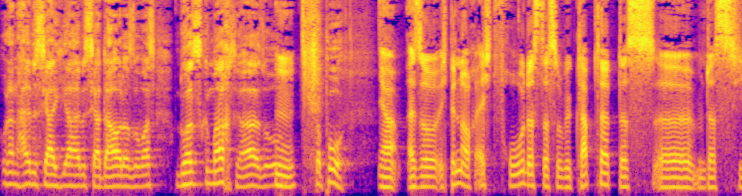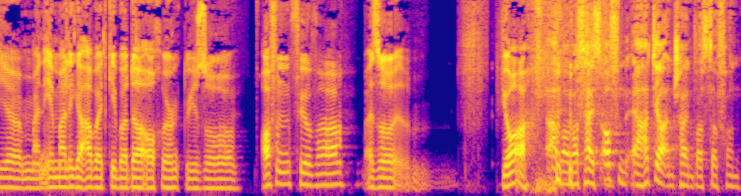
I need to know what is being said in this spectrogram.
oder ein halbes Jahr hier, halbes Jahr da oder sowas. Und du hast es gemacht, ja, so, Chapeau. Ja, also ich bin auch echt froh, dass das so geklappt hat, dass, äh, dass hier mein ehemaliger Arbeitgeber da auch irgendwie so offen für war. Also ja, Aber was heißt offen? Er hat ja anscheinend was davon.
